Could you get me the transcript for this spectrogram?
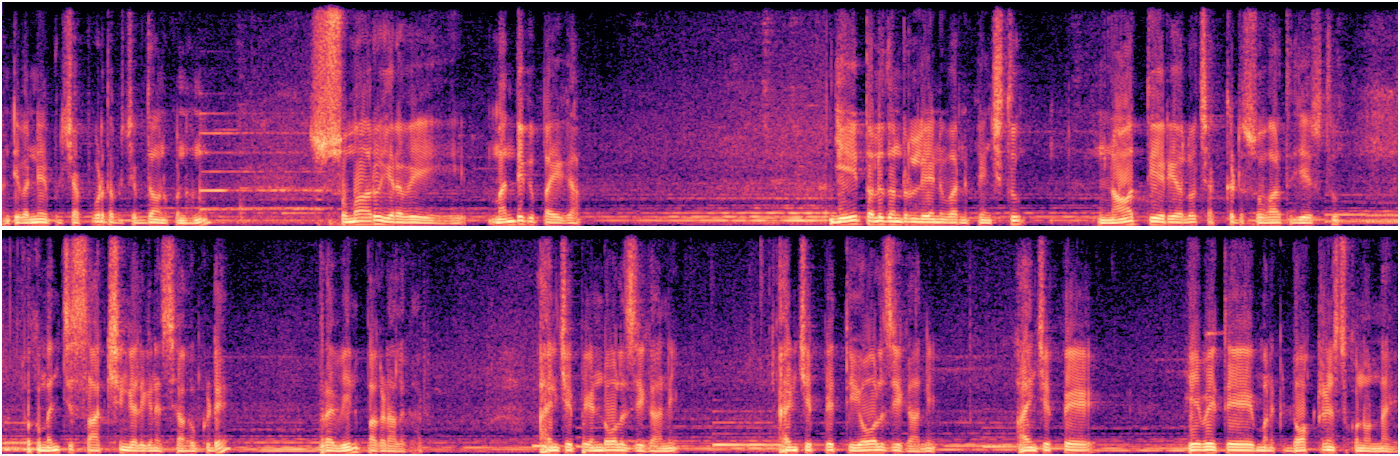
అంటే ఇవన్నీ ఇప్పుడు చెప్పకూడదు అప్పుడు చెప్దాం అనుకున్నాను. సుమారు ఇరవై మందికి పైగా ఏ తల్లిదండ్రులు లేని వారిని పెంచుతూ నార్త్ ఏరియాలో చక్కటి సువార్త చేస్తూ ఒక మంచి సాక్ష్యం కలిగిన సేవకుడే ప్రవీణ్ పగడాల గారు. ఆయన చెప్పే ఎండాలజీ కానీ ఆయన చెప్పే థియాలజీ కానీ ఆయన చెప్పే ఏవైతే మనకి డాక్టరెన్స్ కొన్ని ఉన్నాయి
